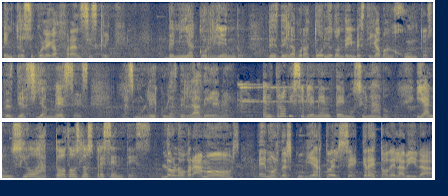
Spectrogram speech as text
entró su colega Francis Crick. Venía corriendo desde el laboratorio donde investigaban juntos desde hacía meses las moléculas del ADN. Entró visiblemente emocionado y anunció a todos los presentes. ¡Lo logramos! Hemos descubierto el secreto de la vida.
